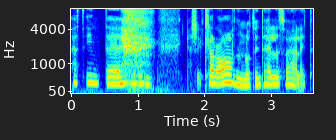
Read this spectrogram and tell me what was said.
Att inte... kanske klara av dem låter inte heller så härligt.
